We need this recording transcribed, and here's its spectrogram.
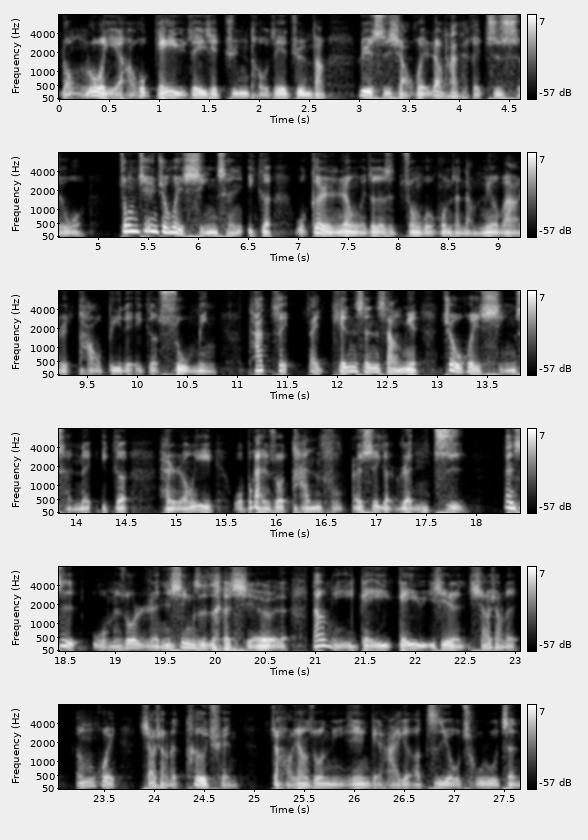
笼络也好，或给予这一些军头、这些军方略施小惠，让他才可以支持我，中间就会形成一个，我个人认为这个是中国共产党没有办法去逃避的一个宿命。他这在天生上面就会形成了一个很容易，我不敢说贪腐，而是一个人质。但是我们说人性是这个邪恶的，当你给给予一些人小小的恩惠、小小的特权，就好像说你今天给他一个自由出入证。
